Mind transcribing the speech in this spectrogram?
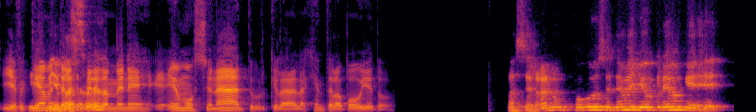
Y efectivamente la serie también es emocionante porque la, la gente lo apoya y todo para cerrar un poco ese tema, yo creo que eh,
